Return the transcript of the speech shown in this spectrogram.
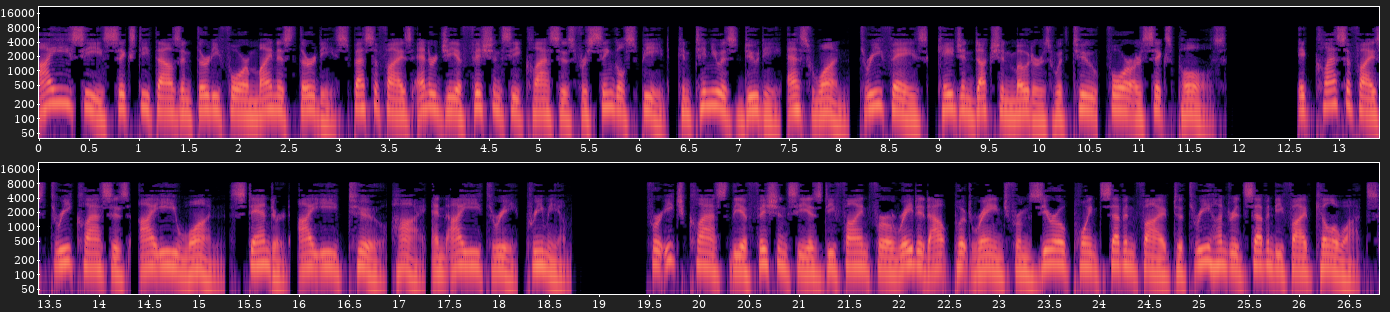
IEC 60034-30 specifies energy efficiency classes for single-speed, continuous duty S1, three-phase, cage induction motors with two, four or six poles. It classifies three classes, IE1 standard, IE2 high, and IE3 premium. For each class the efficiency is defined for a rated output range from 0.75 to 375 kilowatts.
